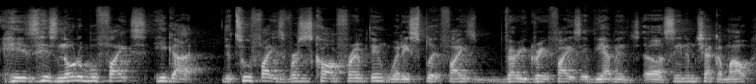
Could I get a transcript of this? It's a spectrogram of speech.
his his notable fights. He got the two fights versus Carl Frampton, where they split fights. Very great fights. If you haven't uh, seen them, check them out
